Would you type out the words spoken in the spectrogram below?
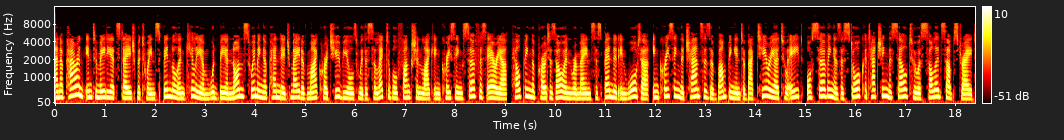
An apparent intermediate stage between spindle and cilium would be a non-swimming appendage made of microtubules with a selectable function like increasing surface area, helping the protozoan remain suspended in water, increasing the chances of bumping into bacteria to eat, or serving as a stalk attaching the cell to a solid substrate.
